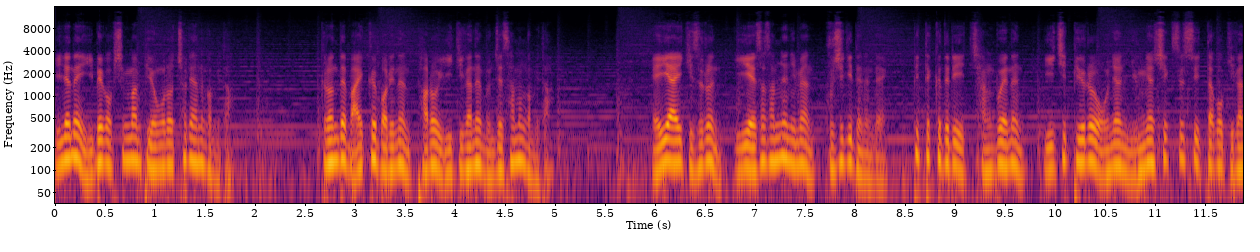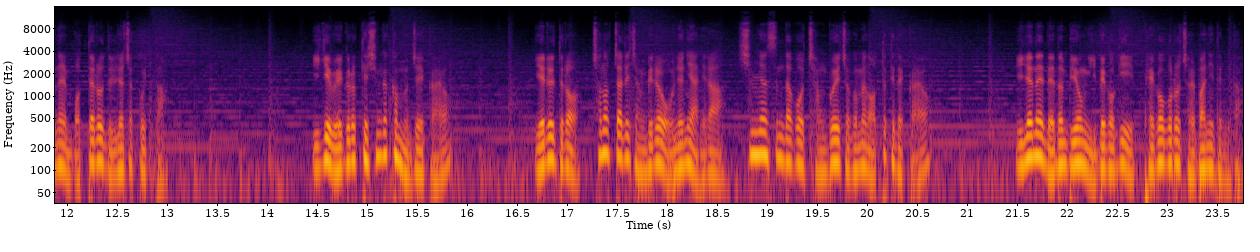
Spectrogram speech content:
1년에 200억씩만 비용으로 처리하는 겁니다. 그런데 마이클 버리는 바로 이 기간을 문제 삼은 겁니다. AI 기술은 2에서 3년이면 구식이 되는데 피테크들이 장부에는 이 GPU를 5년, 6년씩 쓸 수 있다고 기간을 멋대로 늘려잡고 있다. 이게 왜 그렇게 심각한 문제일까요? 예를 들어 천억짜리 장비를 5년이 아니라 10년 쓴다고 장부에 적으면 어떻게 될까요? 1년에 내던 비용 200억이 100억으로 절반이 됩니다.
